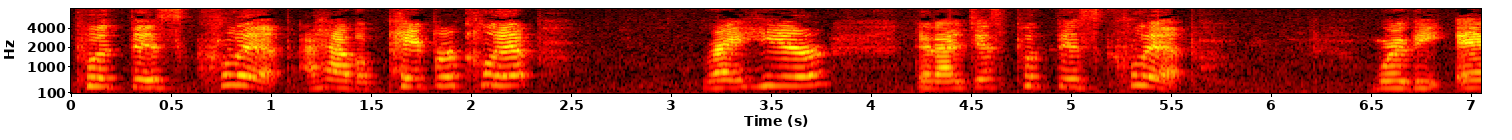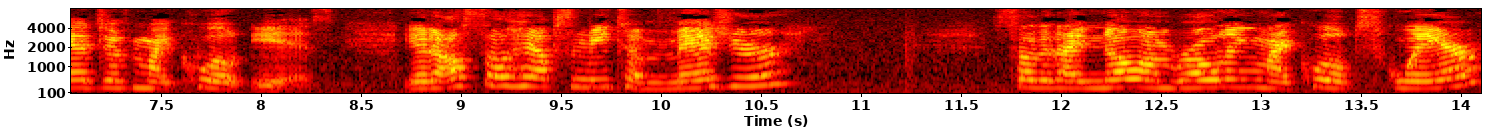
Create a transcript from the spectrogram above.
put this clip. I have a paper clip right here that I just put this clip where the edge of my quilt is. It also helps me to measure so that I know I'm rolling my quilt square.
